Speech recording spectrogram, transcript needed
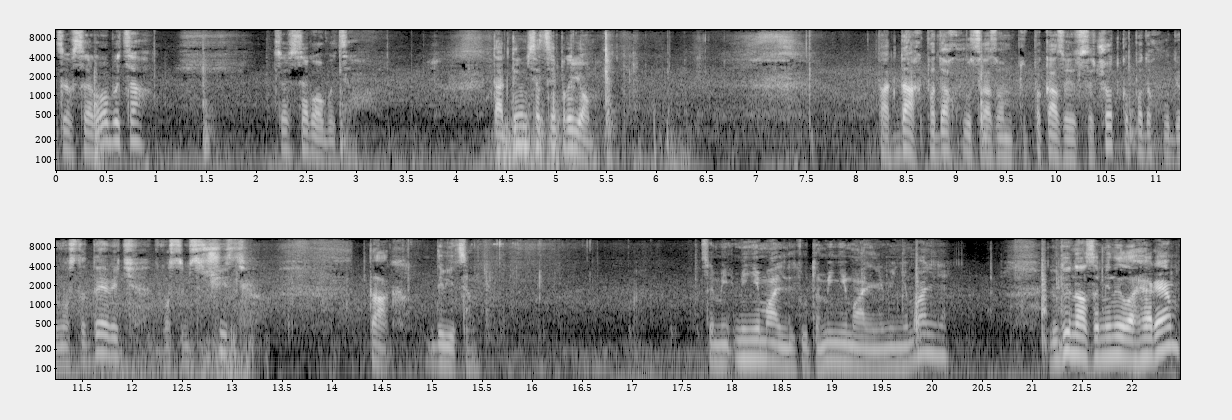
Це все робиться. Це все робиться. Так, дивимося цей прийом. Так, дах по даху зразу вам тут показує все чітко по даху 99, 86. Так, дивіться. Це мінімальні тут, мінімальні, мінімальні. Людина замінила ГРМ,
